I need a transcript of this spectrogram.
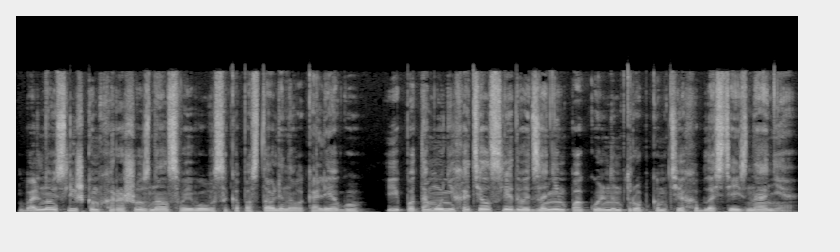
Больной слишком хорошо знал своего высокопоставленного коллегу и потому не хотел следовать за ним по окольным тропкам тех областей знания,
